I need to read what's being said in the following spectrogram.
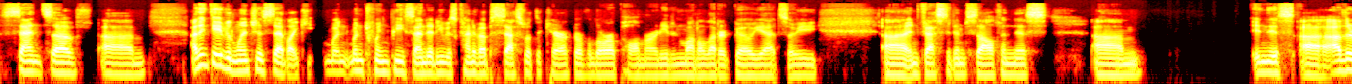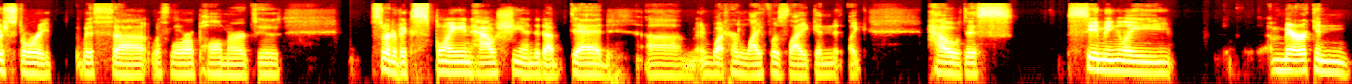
sense of um, I think David Lynch has said like when when Twin Peaks ended, he was kind of obsessed with the character of Laura Palmer and he didn't want to let her go yet, so he uh, invested himself in this um, in this uh, other story with uh, with Laura Palmer to sort of explain how she ended up dead um, and what her life was like and like how this seemingly American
